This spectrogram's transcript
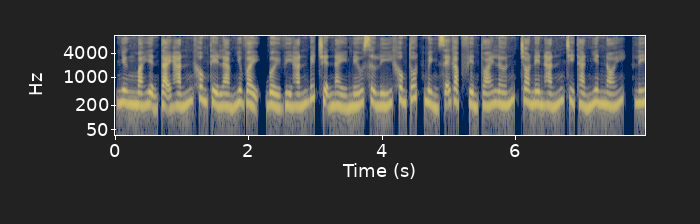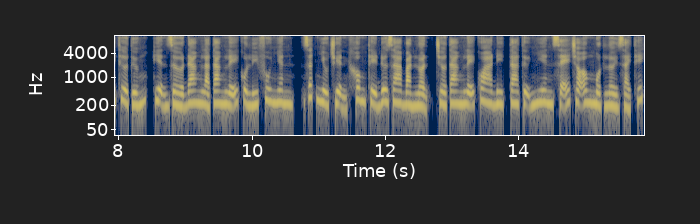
Nhưng mà hiện tại hắn không thể làm như vậy, bởi vì hắn biết chuyện này nếu xử lý không tốt mình sẽ gặp phiền toái lớn, cho nên hắn chỉ thản nhiên nói, Lý Thừa Tướng, hiện giờ đang là tang lễ của Lý Phu Nhân, rất nhiều chuyện không thể đưa ra bàn luận, chờ tang lễ qua đi ta tự nhiên sẽ cho ông một lời giải thích.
